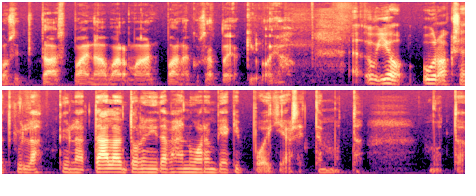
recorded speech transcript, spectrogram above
on sitten taas painaa varmaan painako satoja kiloja. Joo, urokset kyllä, kyllä. Täällä nyt oli niitä vähän nuorempiakin poikia sitten, mutta, mutta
